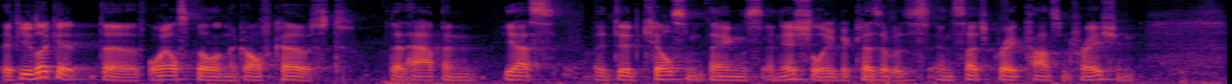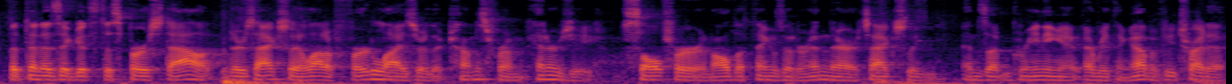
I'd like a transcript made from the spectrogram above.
if you look at the oil spill in the Gulf Coast that happened, yes, it did kill some things initially because it was in such great concentration but then as it gets dispersed out, there's actually a lot of fertilizer that comes from energy, sulfur and all the things that are in there. It actually ends up greening everything up. If you try to,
